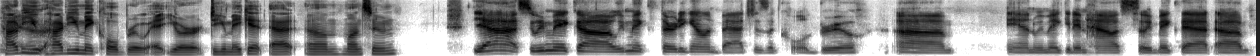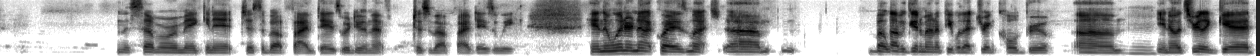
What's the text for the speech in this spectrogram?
How do you how do you make cold brew at your? Do you make it at um, Monsoon? Yeah, so we make uh, we make thirty gallon batches of cold brew, um, and we make it in house. So we make that. Um, in the summer, we're making it just about five days. We're doing that just about five days a week. In the winter, not quite as much, um, but we have a good amount of people that drink cold brew. Um, Mhm. you know, it's really good.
